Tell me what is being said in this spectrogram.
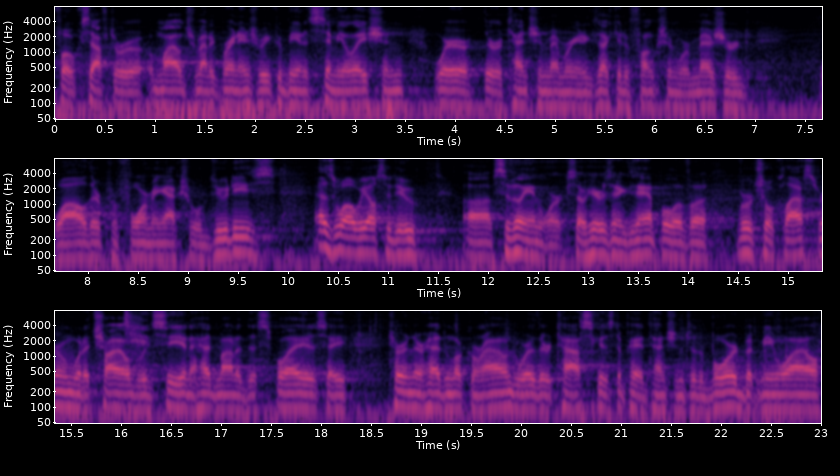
folks after a mild traumatic brain injury could be in a simulation where their attention, memory, and executive function were measured while they're performing actual duties. As well, we also do uh, civilian work. So here's an example of a virtual classroom, what a child would see in a head-mounted display as they turn their head and look around where their task is to pay attention to the board, but meanwhile,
